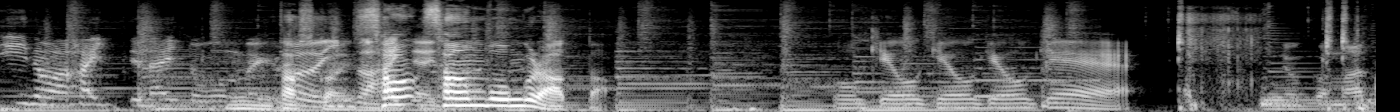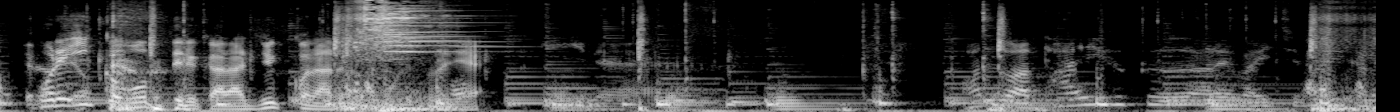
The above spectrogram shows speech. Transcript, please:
いいのは入ってないと思ううんんだけど、確かに。いいの入ってない 3, 本ぐらいあった。オーケーオーケーオーケー。オーケ横待ってー俺1個持ってるから10個なるそれで。いいねあとは回復あれば一番いいから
